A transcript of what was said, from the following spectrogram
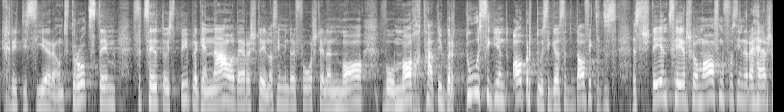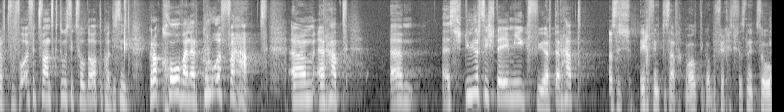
kritisieren Und trotzdem erzählt uns die Bibel genau an dieser Stelle. Also ich muss euch vorstellen, ein Mann, der Macht hat über Tausende und Abertausende. Also David hat ein stehendes Heer schon am Anfang von seiner Herrschaft von 25'000 Soldaten gehabt. Die sind gerade gekommen, wenn er gerufen hat. Ähm, er hat ähm, ein Steuersystem eingeführt. Er hat also ich finde das einfach gewaltig, aber vielleicht ist das nicht so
